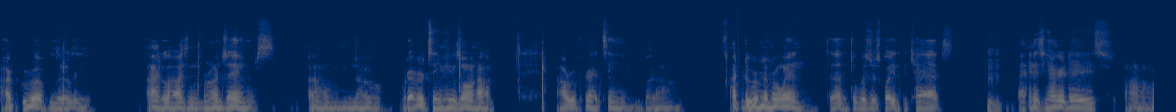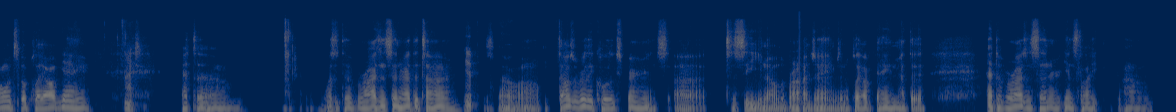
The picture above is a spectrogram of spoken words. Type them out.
I grew up literally idolizing LeBron James. Um, you know, whatever team he was on, I I root for that team. But um, I do remember when the the Wizards played the Cavs, mm-hmm. back in his younger days. Uh, I went to a playoff game nice. at the um, was it the Verizon Center at the time? Yep. So um, that was a really cool experience uh, to see, you know, LeBron James in a playoff game at the at the Verizon Center against like um,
